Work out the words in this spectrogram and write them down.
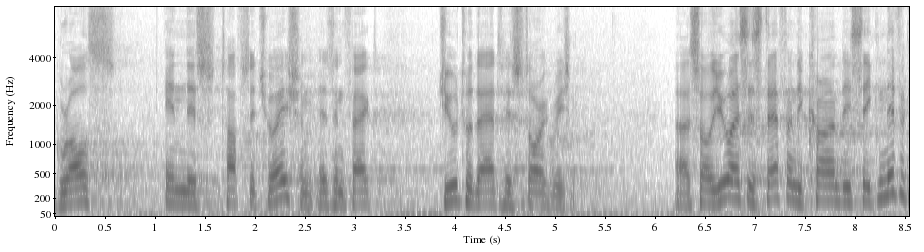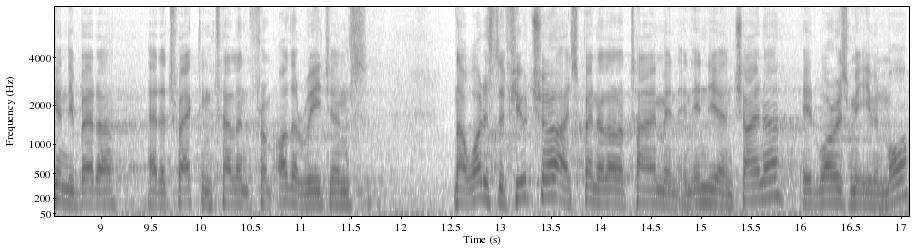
growth in this tough situation is in fact due to that historic reason. Uh, so US is definitely currently significantly better at attracting talent from other regions. Now what is the future? I spend a lot of time in, in India and China. It worries me even more.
